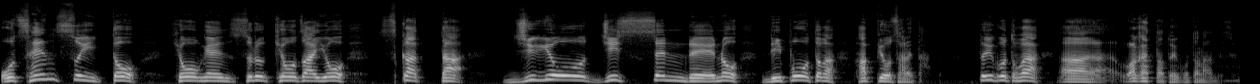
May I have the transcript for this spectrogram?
汚染水と表現する教材を使った授業実践例のリポートが発表されたということがあ分かったということなんですよ。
